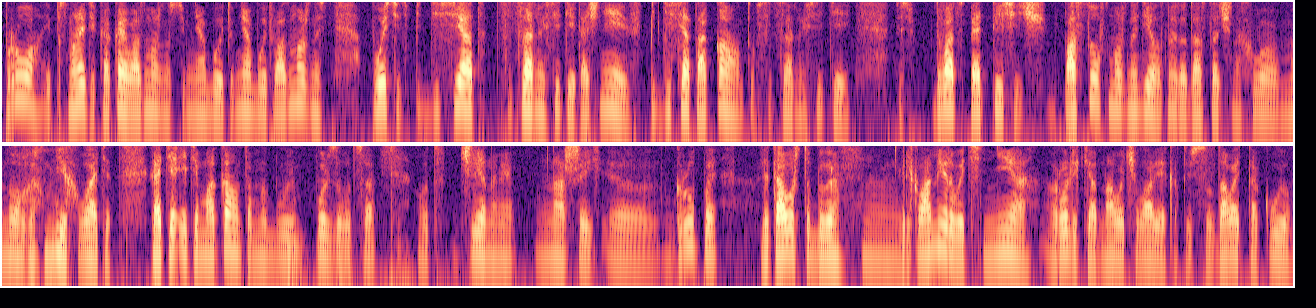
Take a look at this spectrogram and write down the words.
Pro и посмотрите, какая возможность у меня будет. У меня будет возможность постить 50 социальных сетей, точнее 50 аккаунтов социальных сетей. То есть 25 тысяч постов можно делать, но это достаточно много, мне хватит. Хотя этим аккаунтом мы будем пользоваться вот, членами нашей э, группы для того, чтобы рекламировать не ролики одного человека, то есть создавать такую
